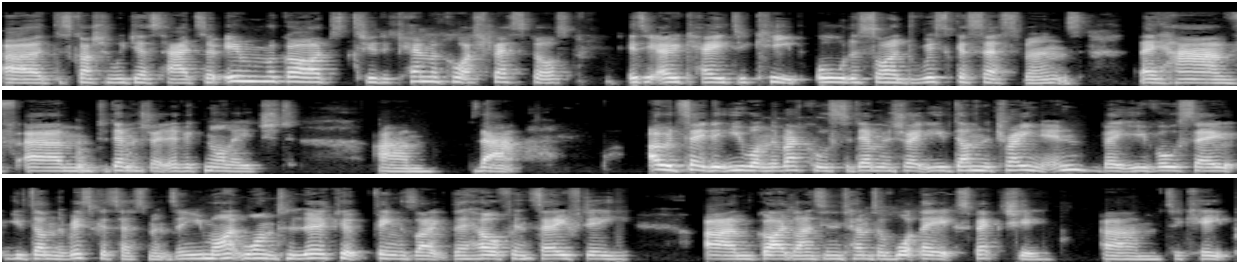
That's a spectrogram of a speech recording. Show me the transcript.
uh, discussion we just had. So in regards to the chemical asbestos, is it okay to keep all the signed risk assessments they have um, to demonstrate they've acknowledged um, that? I would say that you want the records to demonstrate you've done the training, but you've also you've done the risk assessments, and you might want to look at things like the health and safety um, guidelines in terms of what they expect you um, to keep,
